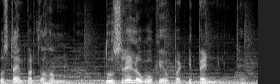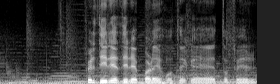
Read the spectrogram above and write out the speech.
उस टाइम पर तो हम दूसरे लोगों के ऊपर डिपेंडेंट थे। फिर धीरे धीरे बड़े होते गए तो फिर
